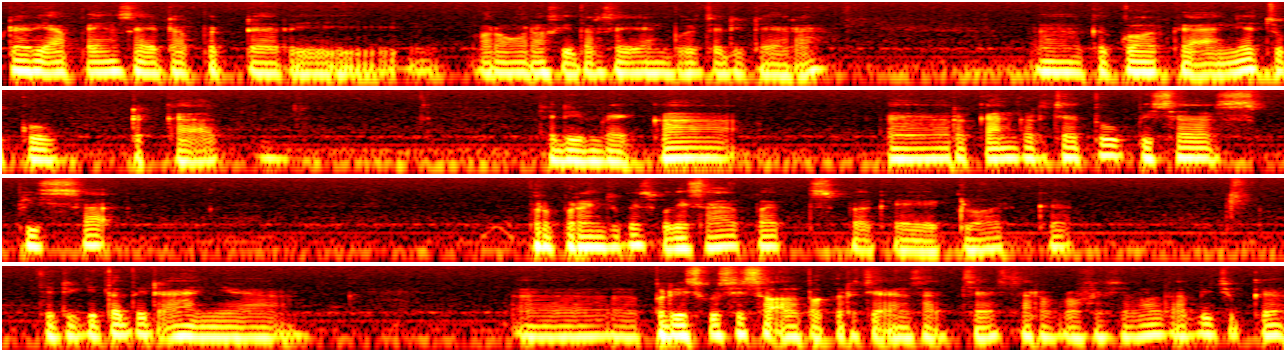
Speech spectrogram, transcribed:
dari apa yang saya dapat dari orang-orang sekitar saya yang bekerja di daerah Eh, kekeluargaannya cukup dekat. Jadi mereka eh, rekan kerja tuh bisa bisa berperan juga sebagai sahabat sebagai keluarga. Jadi kita tidak hanya eh, berdiskusi soal pekerjaan saja secara profesional tapi juga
